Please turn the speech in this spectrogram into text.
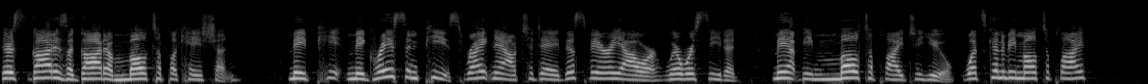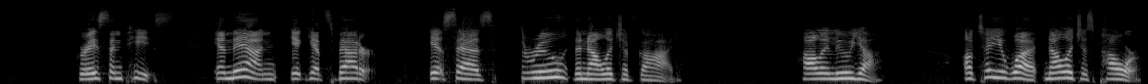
There's, God is a God of multiplication. May, may grace and peace right now, today, this very hour, where we're seated, may it be multiplied to you. What's going to be multiplied? Grace and peace. And then it gets better. It says, through the knowledge of God. Hallelujah. I'll tell you what, knowledge is power.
